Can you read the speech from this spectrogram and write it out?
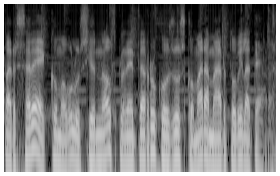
per saber com evolucionen els planetes rocosos com ara Mart o bé la Terra.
